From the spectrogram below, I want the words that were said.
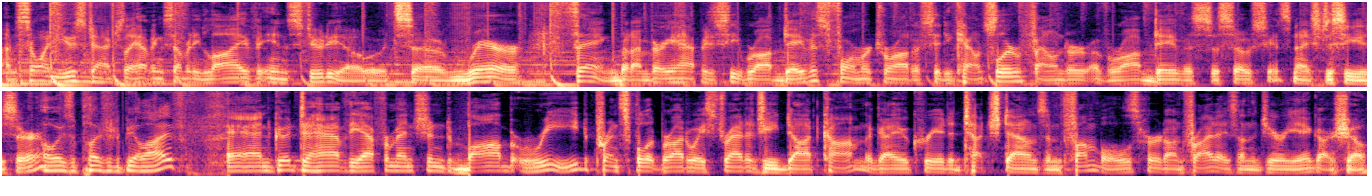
I'm so unused to actually having somebody live in studio. It's a rare thing, but I'm very happy to see Rob Davis, former Toronto City Councillor, founder of Rob Davis Associates. Nice to see you, sir. Always a pleasure to be alive. And good to have the aforementioned Bob Reid, principal at BroadwayStrategy.com, the guy who created touchdowns and fumbles, heard on Fridays on the Jerry Agar Show.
